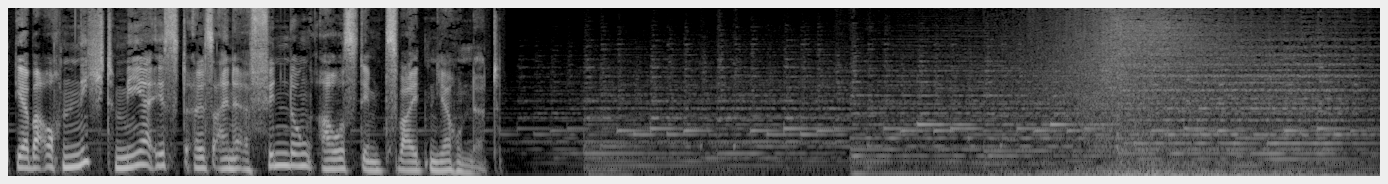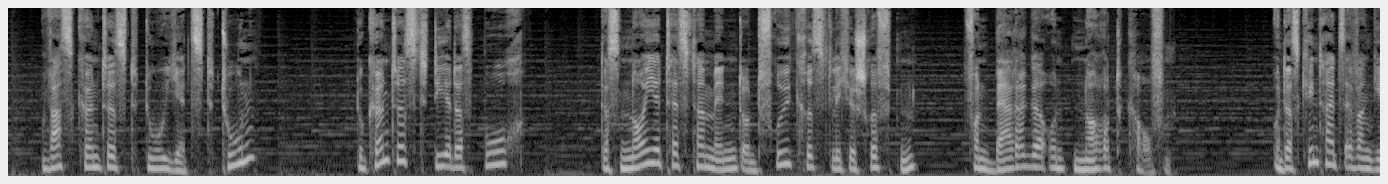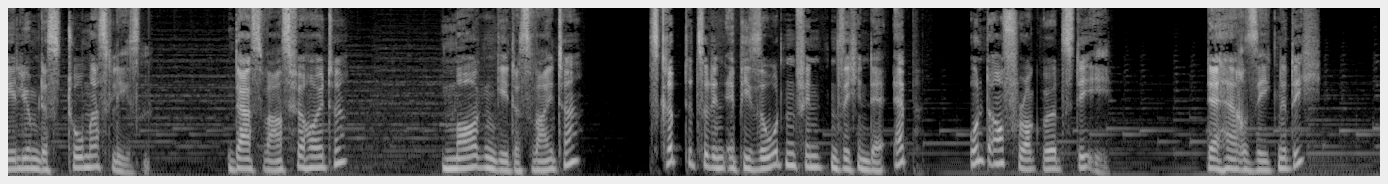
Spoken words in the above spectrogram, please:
die aber auch nicht mehr ist als eine Erfindung aus dem zweiten Jahrhundert. Was könntest du jetzt tun? Du könntest dir das Buch Das Neue Testament und frühchristliche Schriften von Berger und Nord kaufen und das Kindheitsevangelium des Thomas lesen. Das war's für heute. Morgen geht es weiter. Skripte zu den Episoden finden sich in der App und auf frogwords.de. Der Herr segne dich,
